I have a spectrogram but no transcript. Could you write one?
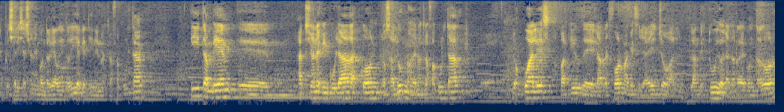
especialización en Contabilidad y Auditoría que tiene nuestra facultad. Y también eh, acciones vinculadas con los alumnos de nuestra facultad, los cuales, a partir de la reforma que se le ha hecho al plan de estudio de la carrera de contador,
